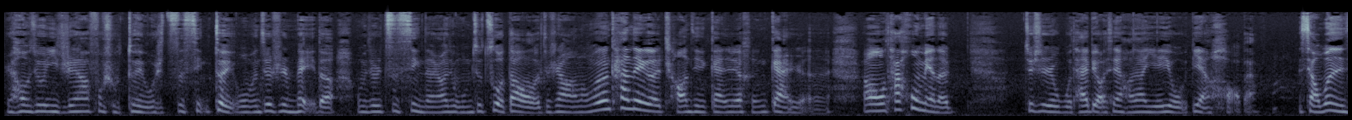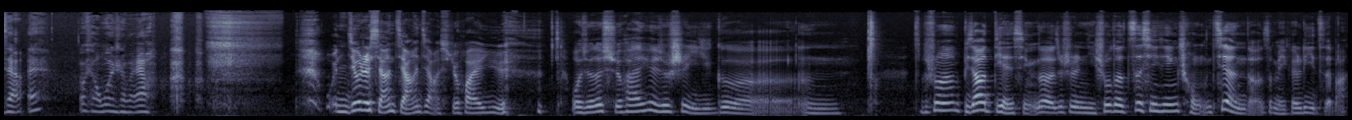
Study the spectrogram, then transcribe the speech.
然后就一直跟他复述，对我是自信，对我们就是美的，我们就是自信的，然后就我们就做到了，就这样的。我看那个场景感觉很感人，然后他后面的就是舞台表现好像也有变好吧。想问一下，哎。我想问什么呀？你就是想讲讲徐怀钰。我觉得徐怀钰就是一个，嗯，怎么说呢？比较典型的就是你说的自信心重建的这么一个例子吧。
